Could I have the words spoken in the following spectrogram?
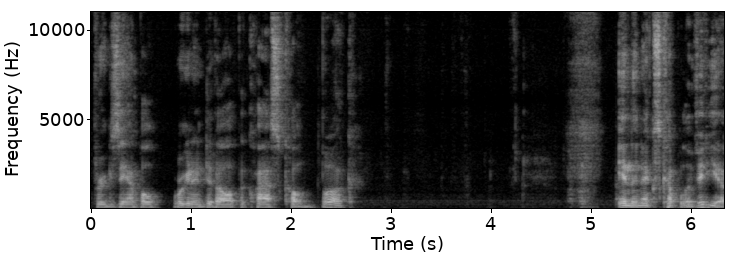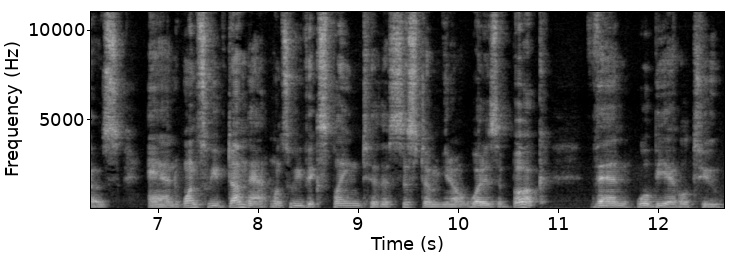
For example, we're going to develop a class called book in the next couple of videos. And once we've done that, once we've explained to the system, you know, what is a book, then we'll be able to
